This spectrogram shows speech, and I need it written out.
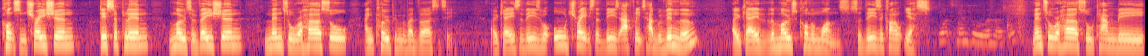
concentration, discipline, motivation, mental rehearsal, and coping with adversity. Okay, so these were all traits that these athletes had within them, okay, the most common ones. So these are kind of, yes? Mental rehearsal? Can be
